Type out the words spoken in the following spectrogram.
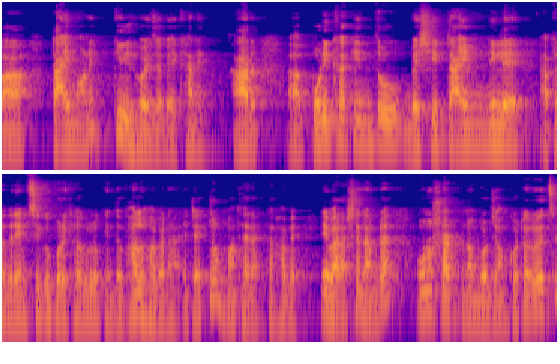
বা টাইম অনেক কিল হয়ে যাবে এখানে। আর পরীক্ষা কিন্তু বেশি টাইম নিলে আপনাদের এমসিকিউ পরীক্ষাগুলো কিন্তু ভালো হবে না, এটা একটু মাথায় রাখতে হবে। এবার আসেন আমরা উনষাট নম্বর যে অঙ্কটা রয়েছে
